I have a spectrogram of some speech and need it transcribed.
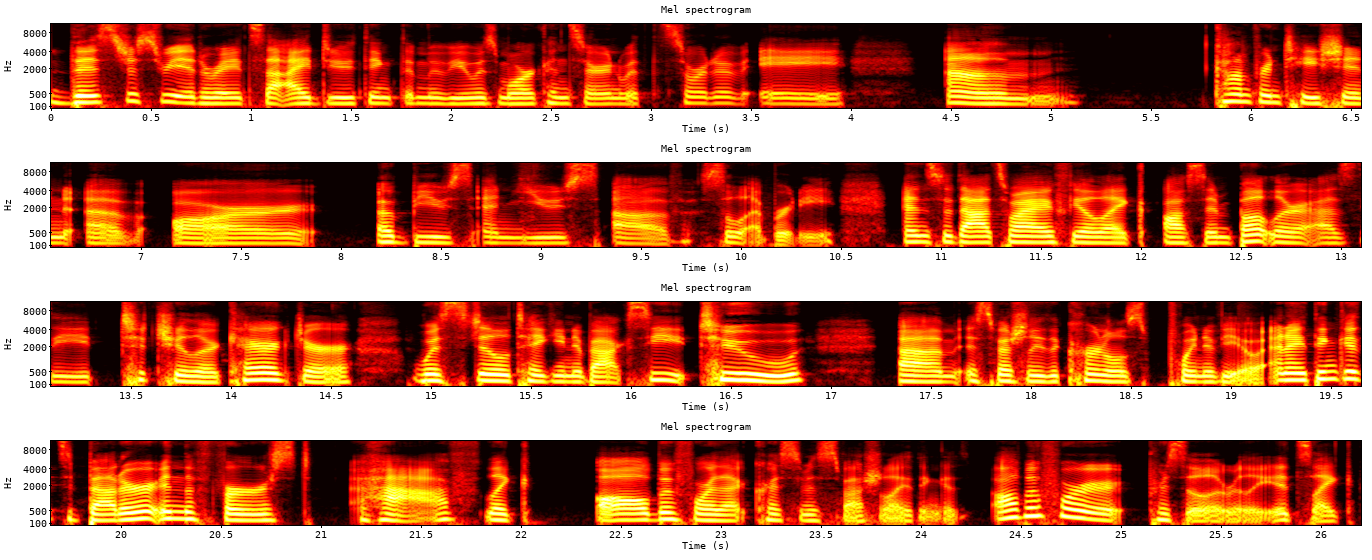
this just reiterates that I do think the movie was more concerned with sort of a um confrontation of our abuse and use of celebrity. And so that's why I feel like Austin Butler, as the titular character, was still taking a back seat to um, especially the Colonel's point of view. And I think it's better in the first half, like all before that Christmas special. I think it's all before Priscilla, really. It's like,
